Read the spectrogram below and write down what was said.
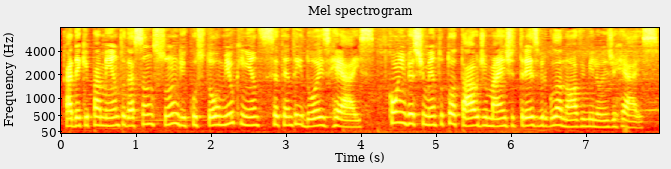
Cada equipamento da Samsung custou R$ 1.572, com um investimento total de mais de 3,9 milhões de reais.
